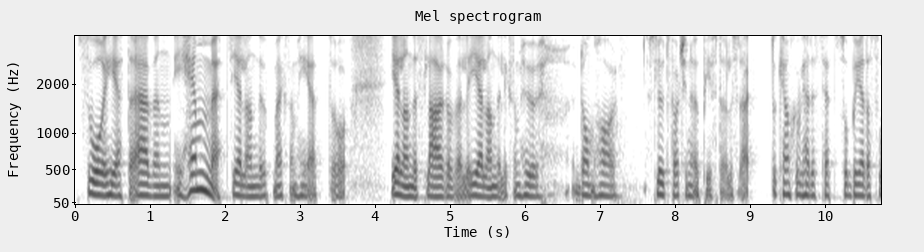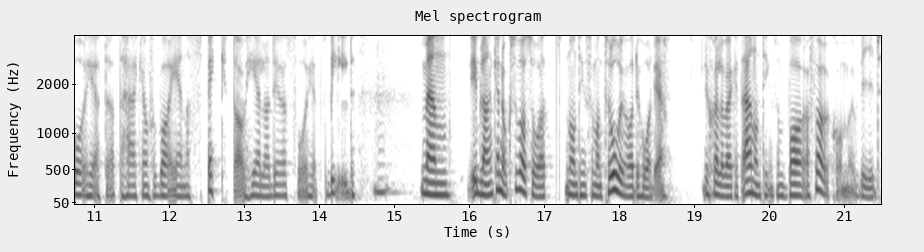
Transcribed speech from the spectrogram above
svårigheter även i hemmet gällande uppmärksamhet och gällande slarv eller gällande liksom hur de har slutfört sina uppgifter eller sådär då kanske vi hade sett så breda svårigheter att det här kanske bara är en aspekt av hela deras svårighetsbild. Mm. Men ibland kan det också vara så att någonting som man tror är ADHD i själva verket är någonting som bara förekommer vid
